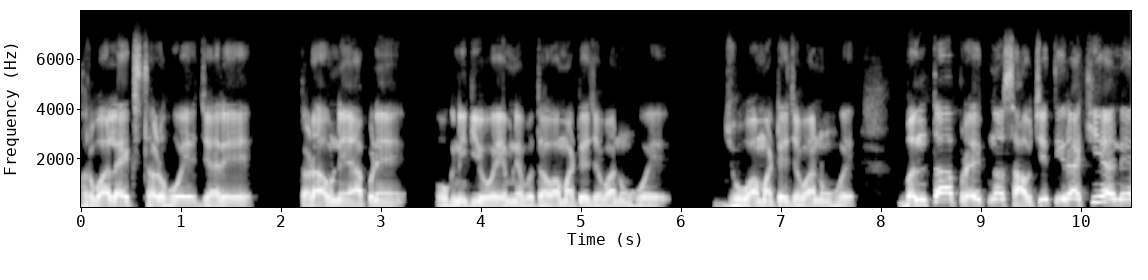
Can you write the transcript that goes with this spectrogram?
ફરવાલાયક સ્થળ હોય જ્યારે તળાવને આપણે ઓગની હોય એમને વધાવવા માટે જવાનું હોય, જોવા માટે જવાનું હોય, બનતા પ્રયત્ન સાવચેતી રાખીએ અને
